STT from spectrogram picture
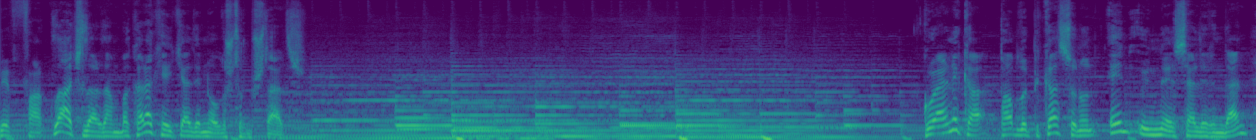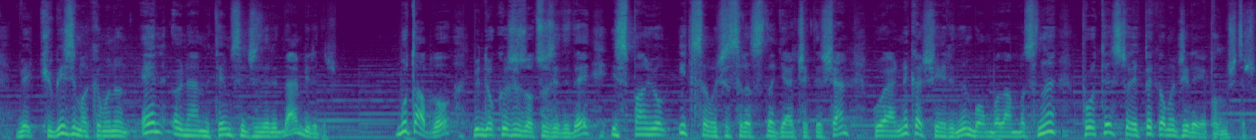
ve farklı açılardan bakarak heykellerini oluşturmuşlardır. Guernica, Pablo Picasso'nun en ünlü eserlerinden ve Kübizm akımının en önemli temsilcilerinden biridir. Bu tablo 1937'de İspanyol İç Savaşı sırasında gerçekleşen Guernica şehrinin bombalanmasını protesto etmek amacıyla yapılmıştır.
